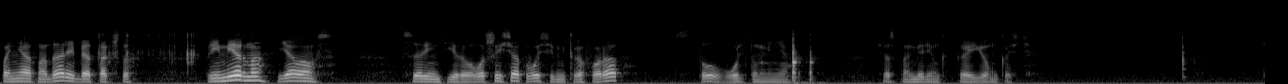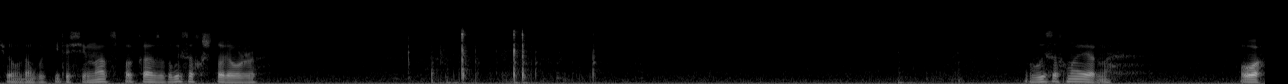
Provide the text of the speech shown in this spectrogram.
понятно, да, ребят? Так что примерно я вам сориентировал. Вот 68 микрофарад, 100 вольт у меня. Сейчас померим, какая емкость. Что он там какие-то 17 показывает? Высох что ли уже? Высох, наверное. О!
